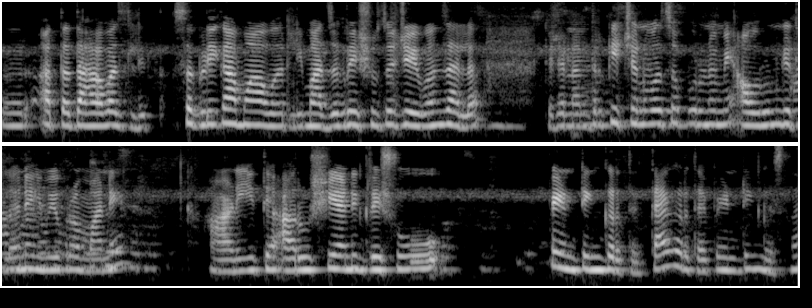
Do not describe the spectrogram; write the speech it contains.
तर आता दहा वाजलेत. सगळी कामं आवरली. माझं ग्रेशूचं जेवण झालं. त्याच्यानंतर किचनवरचं पूर्ण मी आवरून घेतलं नेहमीप्रमाणे. आणि इथे आरुषी आणि ग्रेशू पेंटिंग करतात. काय करताय? पेंटिंगच ना?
